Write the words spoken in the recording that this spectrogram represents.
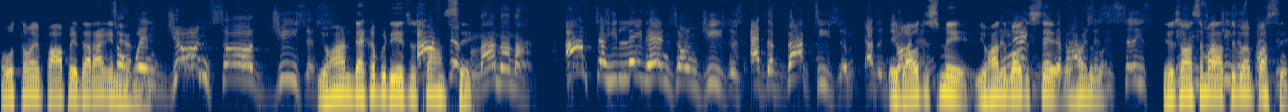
ඔහු තමයි පාපේ දරාගෙන යන්නේ. යොහන් දැකපු යේසුස් වහන්සේ. After he laid hands on Jesus at the baptism at the Jordan, බෞතිස්මේ යොහන් බෞතිස්සේ යොහන් යේසුස් වහන්සේ මාතෙම පස්සේ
